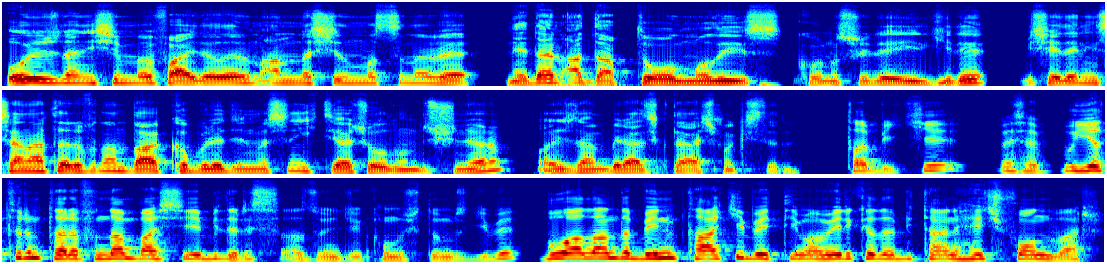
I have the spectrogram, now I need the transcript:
O yüzden işin ve faydaların anlaşılmasına ve neden adapte olmalıyız konusuyla ilgili bir şeyden insanlar tarafından daha kabul edilmesine ihtiyaç olduğunu düşünüyorum. O yüzden birazcık daha açmak istedim. Tabii ki Mesela bu yatırım tarafından başlayabiliriz az önce konuştuğumuz gibi. Bu alanda benim takip ettiğim Amerika'da bir tane hedge fon var.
